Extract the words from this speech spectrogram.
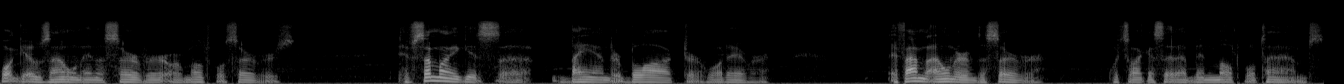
what goes on in a server or multiple servers, if somebody gets uh, banned or blocked or whatever, if I'm the owner of the server, which like I said I've been multiple times,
